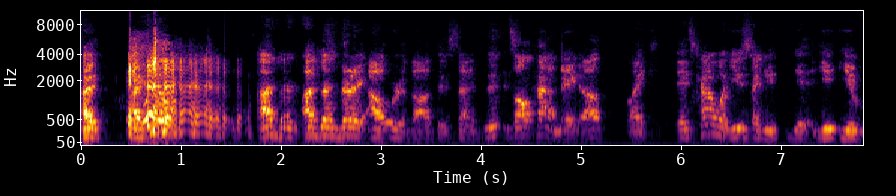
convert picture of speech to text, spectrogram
I i feel i've been i've been very outward about this that it's all kind of made up. Like it's kind of what you said you, you you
